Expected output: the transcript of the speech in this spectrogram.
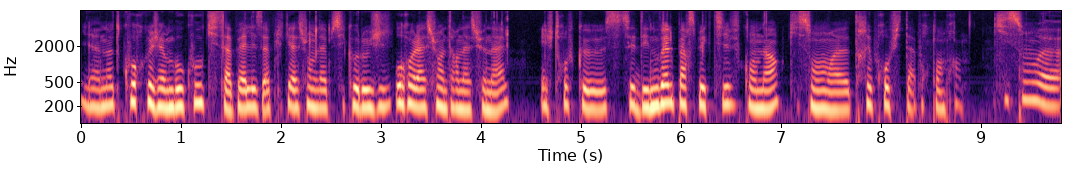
Il y a un autre cours que j'aime beaucoup qui s'appelle Les applications de la psychologie aux relations internationales, et je trouve que c'est des nouvelles perspectives qu'on a qui sont euh, très profitables pour comprendre. Qui sont euh,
